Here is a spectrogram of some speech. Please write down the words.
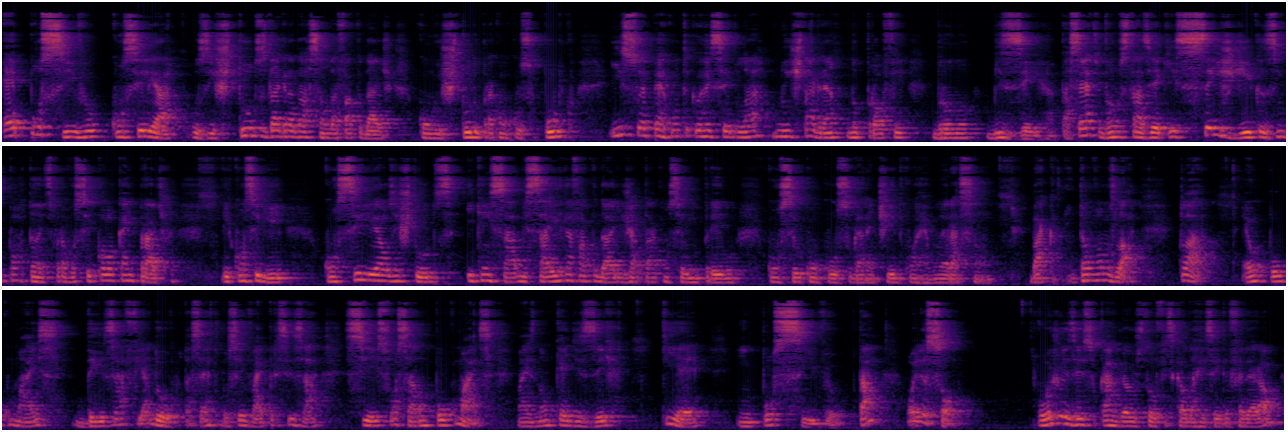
é possível conciliar os estudos da graduação da faculdade com o estudo para concurso público? Isso é pergunta que eu recebo lá no Instagram, no prof. Bruno Bezerra, tá certo? Vamos trazer aqui seis dicas importantes para você colocar em prática e conseguir conciliar os estudos e, quem sabe, sair da faculdade e já estar tá com seu emprego, com seu concurso garantido, com a remuneração bacana. Então vamos lá. Claro, é um pouco mais desafiador, tá certo? Você vai precisar se esforçar um pouco mais, mas não quer dizer que é impossível, tá? Olha só, Hoje eu exerço o cargo de auditor fiscal da Receita Federal,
